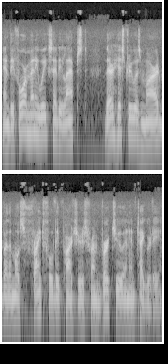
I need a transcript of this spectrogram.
and before many weeks had elapsed, their history was marred by the most frightful departures from virtue and integrity.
